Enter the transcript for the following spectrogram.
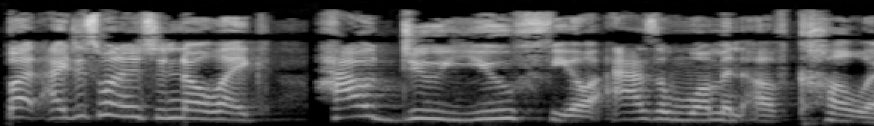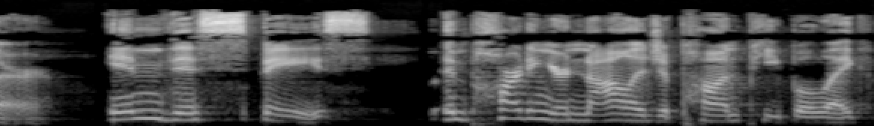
But I just wanted to know, like, how do you feel as a woman of color in this space, imparting your knowledge upon people? Like,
